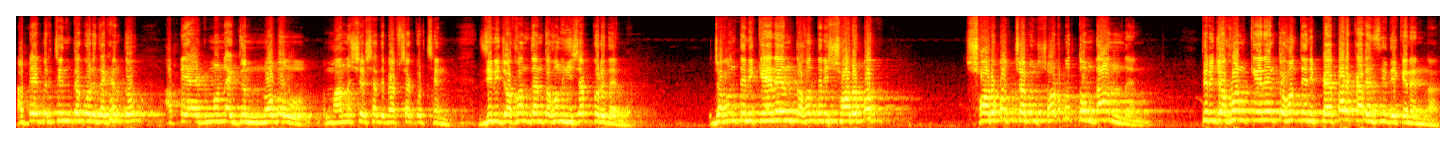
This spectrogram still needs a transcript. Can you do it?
আপনি একবার চিন্তা করে দেখেন তো, আপনি এমন একজন নবল মানুষের সাথে ব্যবসা করছেন, যিনি যখন দেন তখন হিসাব করে দেন। যখন তিনি কেনেন, তখন তিনি সর্বোচ্চ সর্বোচ্চ এবং সর্বোত্তম দাম দেন। তিনি যখন কেনেন, তখন তিনি পেপার কারেন্সি দিয়ে কেনেন না।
